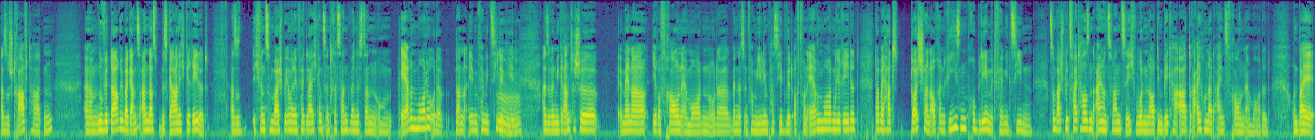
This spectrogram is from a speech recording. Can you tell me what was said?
also Straftaten. Ähm, nur wird darüber ganz anders bis gar nicht geredet. Also ich finde zum Beispiel immer den Vergleich ganz interessant, wenn es dann um Ehrenmorde oder dann eben Femizide mhm. geht. Also wenn migrantische Männer ihre Frauen ermorden oder wenn das in Familien passiert, wird oft von Ehrenmorden geredet. Dabei hat Deutschland auch ein Riesenproblem mit Femiziden. Zum Beispiel 2021 wurden laut dem BKA 301 Frauen ermordet. Und bei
